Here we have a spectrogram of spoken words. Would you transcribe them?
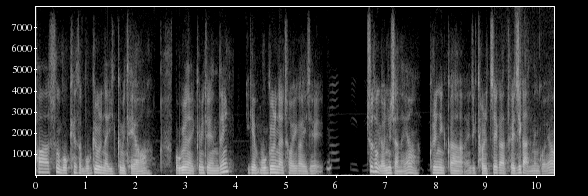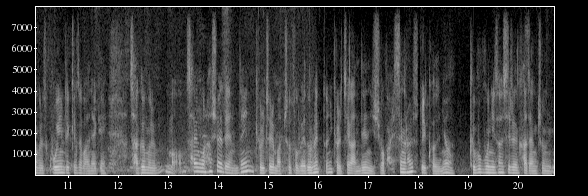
화, 수, 목해서 목요일 날 입금이 돼요. 목요일 날 입금이 되는데 이게 목요일 날 저희가 이제 추석 연휴잖아요. 그러니까 이제 결제가 되지가 않는 거예요. 그래서 고객님들께서 만약에 자금을 뭐 사용을 하셔야 되는데 결제를 맞춰서 매도를 했더니 결제가 안 되는 이슈가 발생을 할 수도 있거든요. 그 부분이 사실은 가장 좀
